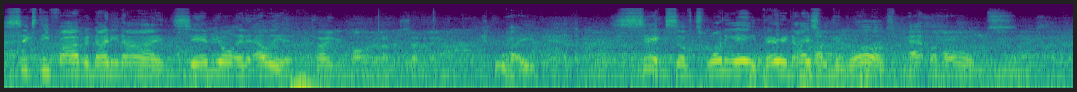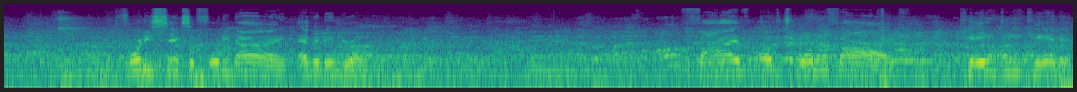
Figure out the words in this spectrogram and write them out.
65 and 99, Samuel and Elliott. It's not even calling it number seven anymore. Right. 6 of 28, very nice with the gloves, Pat Mahomes. 46 of 49, Evan Engram. 5 of 25, KD Cannon.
